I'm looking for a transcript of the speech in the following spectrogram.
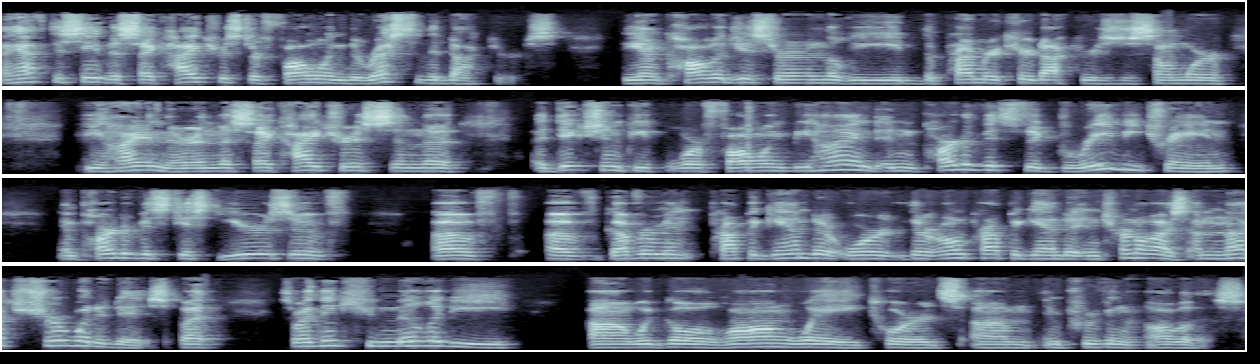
I have to say, the psychiatrists are following the rest of the doctors. The oncologists are in the lead, the primary care doctors are somewhere behind there, and the psychiatrists and the addiction people are following behind. And part of it's the gravy train, and part of it's just years of of of government propaganda or their own propaganda internalized. I'm not sure what it is, but so I think humility uh, would go a long way towards um, improving all of this.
